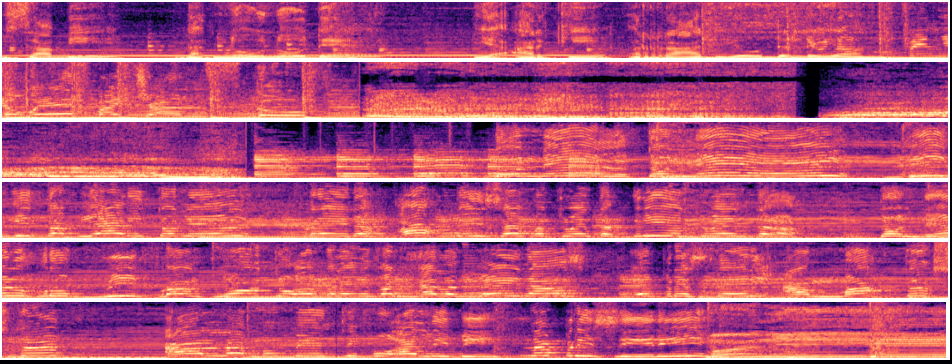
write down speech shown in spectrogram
You sabi dat no no de je arki Radio de Leon. Toneel, toneel! Biggie Tapiari toneel, vrijdag 8 december 2023. Toneelgroep Wie verantwoord onder leiding van Helen Meijnans en presteert een machtig stuk. Alle momenten voor alibi. Na prisiri. Money.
